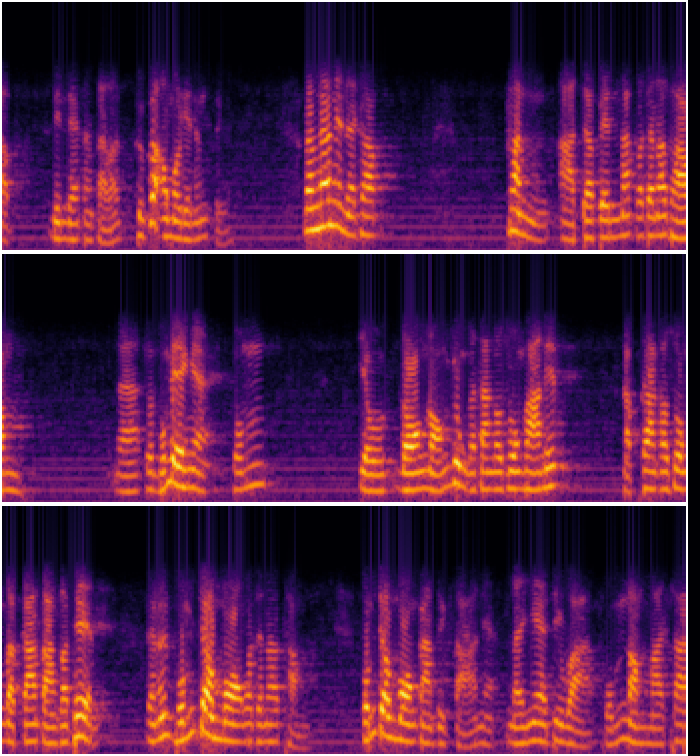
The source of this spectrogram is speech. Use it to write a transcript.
กับดินแดนต่างๆแล้วคือก็เอามาเรียนหนังสือ ดังนั้นเนี่ยนะครับ ท่านอาจจะเป็นนักวัฒนธรรมนะส่วนผมเองเนี่ย ผมเกี่ยวดองหนองยุ่งกับทางกระทรวงพาณิชย์ กับการกระทรวงแบบการต่างประเทศดังนั้นผมจะมองวัฒนธรรม ผมจะมองการศึกษาเนี่ย ในแง่ที่ว่าผมนำมาใช้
